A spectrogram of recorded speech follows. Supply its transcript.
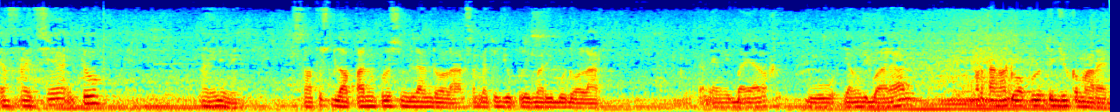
average nya itu nah ini nih 189 dolar sampai 75 ribu dolar. Kan yang dibayar bu yang dibayar per tanggal 27 kemarin.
